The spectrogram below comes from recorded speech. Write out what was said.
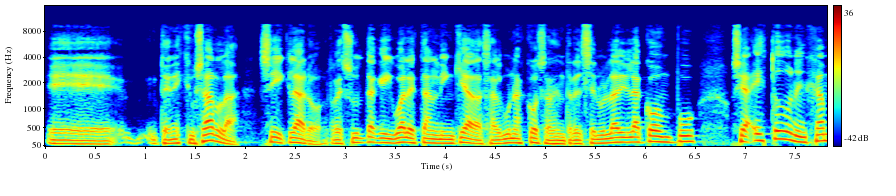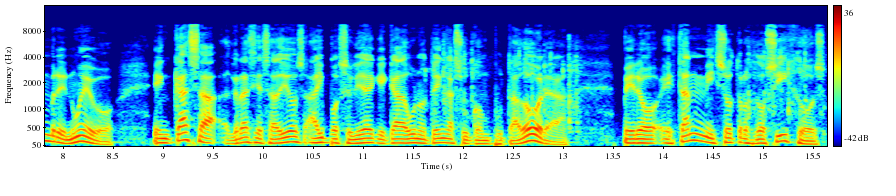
eh, tenés que usarla. Sí, claro, resulta que igual están linkeadas algunas cosas entre el celular y la compu. O sea, es todo un enjambre nuevo. En casa, gracias a Dios, hay posibilidad de que cada uno tenga su computadora. Pero están mis otros dos hijos,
